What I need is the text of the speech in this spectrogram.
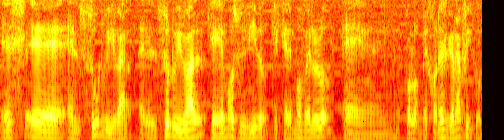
es eh, el survival, el survival que hemos vivido, que queremos verlo con los mejores gráficos.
